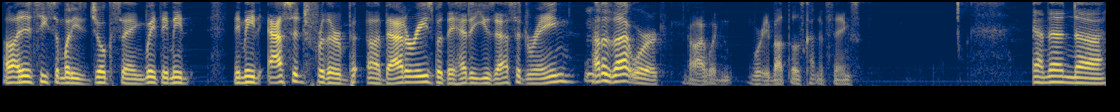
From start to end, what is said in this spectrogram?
Uh, I did see somebody joke saying, "Wait, they made they made acid for their uh, batteries, but they had to use acid rain. How does that work?" No, I wouldn't worry about those kind of things. And then uh,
